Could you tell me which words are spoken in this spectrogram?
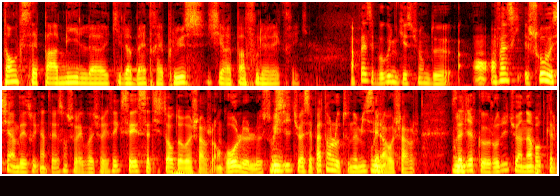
Tant que c'est pas 1000 km et plus, j'irai pas full électrique. Après, c'est beaucoup une question de. Enfin, je trouve aussi un des trucs intéressants sur les voitures électriques, c'est cette histoire de recharge. En gros, le, souci, tu vois, c'est pas tant l'autonomie, c'est la recharge. C'est-à-dire qu'aujourd'hui, tu as n'importe quelle.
